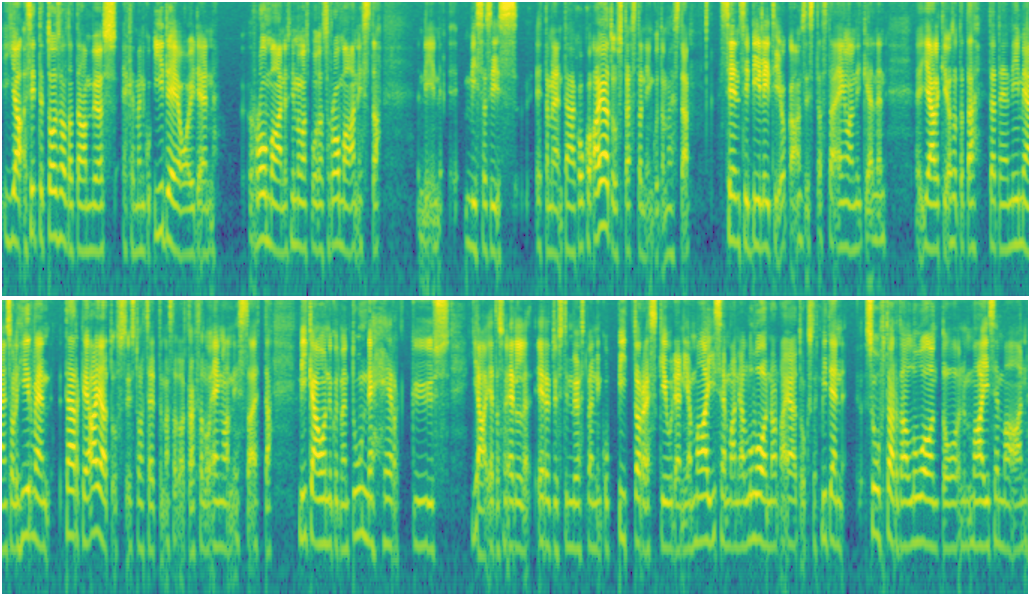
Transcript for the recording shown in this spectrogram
Ja sitten toisaalta tämä on myös ehkä niin kuin ideoiden romaanista, nimenomaan puhutaan romaanista, niin missä siis, että tämä koko ajatus tästä niin kuin tämmöistä sensibility, joka on siis tästä englanninkielinen jälkiosa tätä, tätä nimeä, niin se oli hirveän tärkeä ajatus siis 1700-1800-luvun Englannissa, että mikä on niin tunneherkkyys, ja, ja tässä on eri, erityisesti myös tämän niin kuin pittoreskiuden ja maiseman ja luonnon ajatukset, miten suhtaudutaan luontoon, maisemaan,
